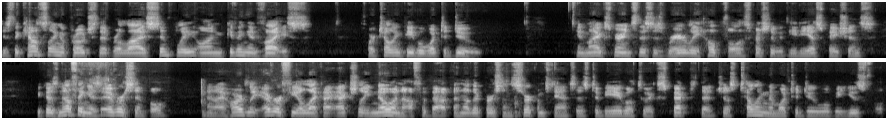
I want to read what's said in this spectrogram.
is the counseling approach that relies simply on giving advice or telling people what to do. In my experience, this is rarely helpful, especially with EDS patients, because nothing is ever simple, and I hardly ever feel like I actually know enough about another person's circumstances to be able to expect that just telling them what to do will be useful.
